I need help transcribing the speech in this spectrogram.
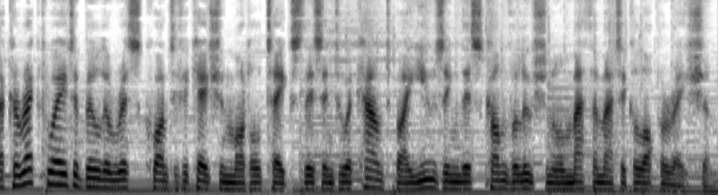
A correct way to build a risk quantification model takes this into account by using this convolutional mathematical operation.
